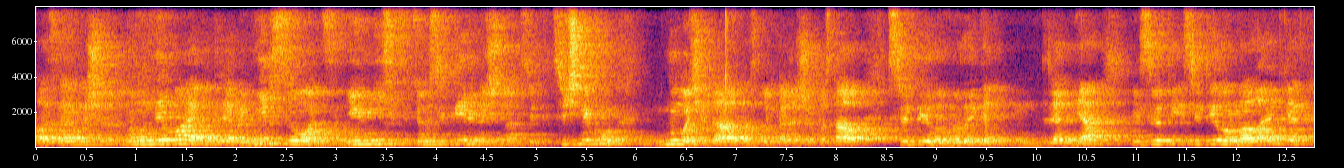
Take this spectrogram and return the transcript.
Але скажемо, що тут воно не має потреби ні в сонці, ні в місяці, в цьому світилі ночному, сві- свічнику ночі. Да? Господь каже, що поставив світило велике для дня і світило маленьке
